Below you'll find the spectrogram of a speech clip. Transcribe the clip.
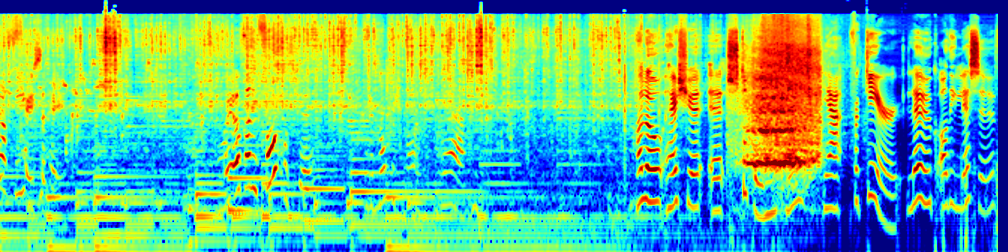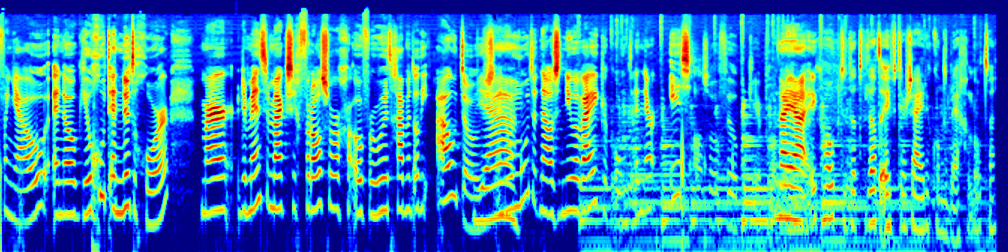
Wacht, hier is er heen. Hoor je ook al die vogeltjes? De wondersman. Ja. Hallo, hesje, eh, stoppen. Ja, verkeer. Leuk, al die lessen van jou. En ook heel goed en nuttig hoor. Maar de mensen maken zich vooral zorgen over hoe het gaat met al die auto's. Ja. En hoe moet het nou als een nieuwe wijk er komt? En er is al zoveel parkeerproblemen. Nou ja, ik hoopte dat we dat even terzijde konden leggen, Lotte.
